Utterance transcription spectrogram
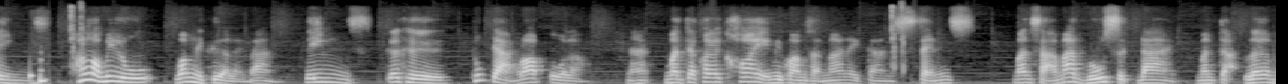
things เพราะเราไม่รู้ว่ามันคืออะไรบ้าง things ก็คือทุกอย่างรอบตัวเรานะฮะมันจะค่อยๆ มีความสามารถในการ sense มันสามารถรู้สึกได้ มันจะเริ่ม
